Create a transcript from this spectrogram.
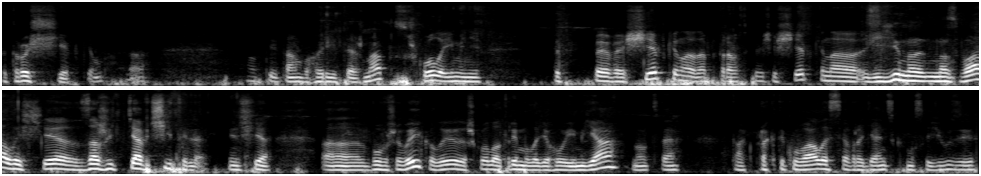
Петро Щепкін. Да. От і там вгорі теж напис школа імені П.В. Щепкіна, да, Петра Васильовича Щепкіна. Її назвали ще за життя вчителя. Він ще е, був живий, коли школа отримала його ім'я. Ну, це так практикувалося в Радянському Союзі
